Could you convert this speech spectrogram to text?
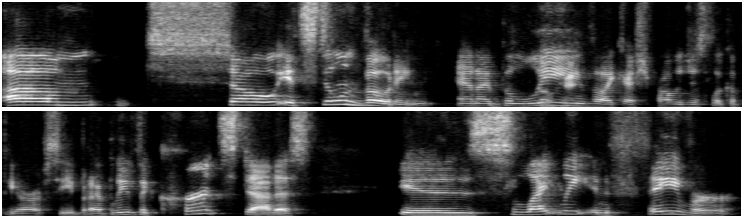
Um so it's still in voting, and I believe okay. like I should probably just look up the RFC, but I believe the current status is slightly in favor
